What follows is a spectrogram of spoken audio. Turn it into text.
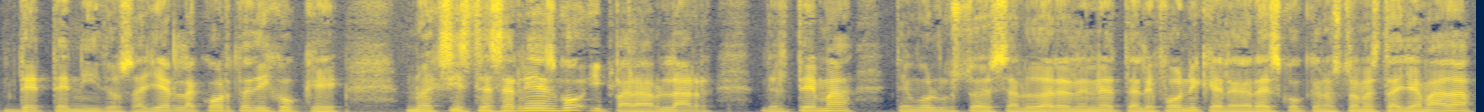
detenidos. Ayer la Corte dijo que no existe ese riesgo y para hablar del tema tengo el gusto de saludar en la línea telefónica y le agradezco que nos tome esta llamada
